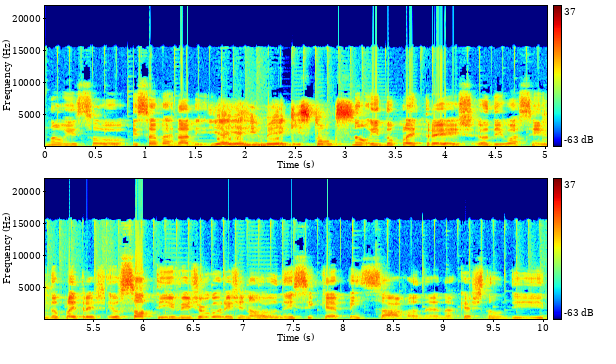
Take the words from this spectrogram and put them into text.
não, isso, isso é verdade. E aí é remake Stonks. Não, e do Play 3, eu digo assim, do Play 3 eu só tive jogo original, eu nem sequer pensava, né, na questão de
